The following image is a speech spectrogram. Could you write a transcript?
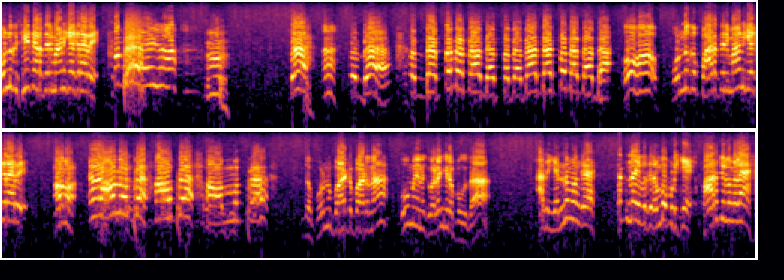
பொண்ணுக்கு சீட் தெரியுமான்னு கேக்குறாரு. ஓஹோ பொண்ணுக்கு பாட தெரியுமான்னு கேக்குறாரு ஆமா. இந்த பொண்ணு பாட்டு பாடுனா ஊமை எனக்கு விளங்கிட போகுதா அது என்னமாங்க பாட்டுனா இவருக்கு ரொம்ப பிடிக்கும் பாட சொல்லுங்களேன்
